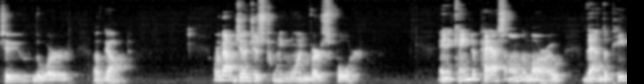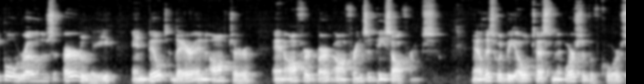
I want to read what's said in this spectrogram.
to the Word of God. What about Judges 21, verse 4? And it came to pass on the morrow that the people rose early and built there an altar and offered burnt offerings and peace offerings. Now, this would be Old Testament worship, of course,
